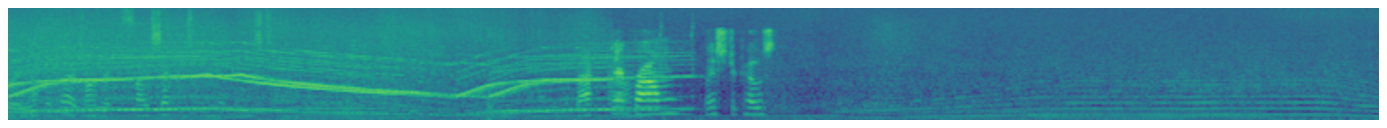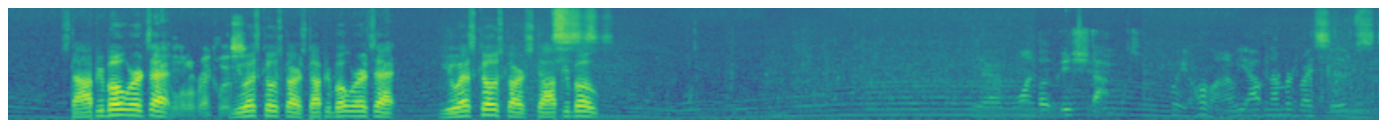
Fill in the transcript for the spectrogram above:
Yeah. Not that bad. It's only like five seconds for me at least. In the Is there problem, Mr. Coast? Stop your boat where it's at. A little reckless. U.S. Coast Guard, stop your boat where it's at. U.S. Coast Guard, stop your boat. We have one. Boat is stopped. Wait, hold on. Are we outnumbered by civs?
